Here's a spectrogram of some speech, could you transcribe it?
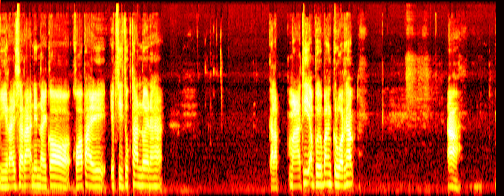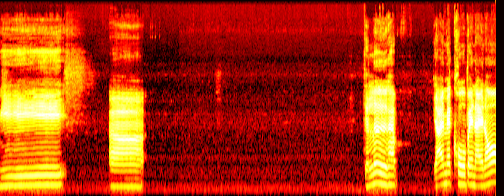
มีไร้สาระนิดหน่อยก็ขออภัย FC ทุกท่านด้วยนะฮะ กลับมาที่อำเภอบ้านกรวดครับ อ่ามีอ่าเทรลเลอร์ครับ ย้ายแมคโครไปไหนนาะ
